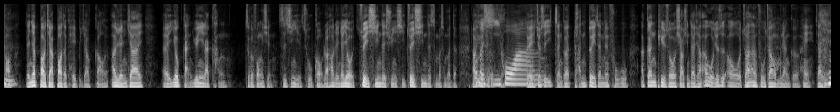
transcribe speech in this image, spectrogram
好，人家报价报的可以比较高，而人家呃又敢愿意来扛。这个风险资金也足够，然后人家又有最新的讯息、最新的什么什么的，然后又是个对，就是一整个团队在那边服务啊。跟譬如说小型代销啊，我就是哦，我专案副专，我们两个嘿这样子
